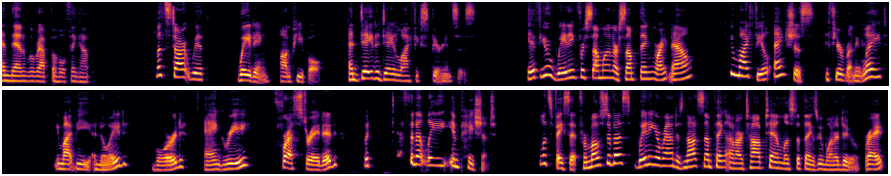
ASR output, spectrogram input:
And then we'll wrap the whole thing up. Let's start with waiting on people and day to day life experiences. If you're waiting for someone or something right now, you might feel anxious if you're running late. You might be annoyed, bored, angry, frustrated, but definitely impatient. Let's face it, for most of us, waiting around is not something on our top 10 list of things we want to do, right?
